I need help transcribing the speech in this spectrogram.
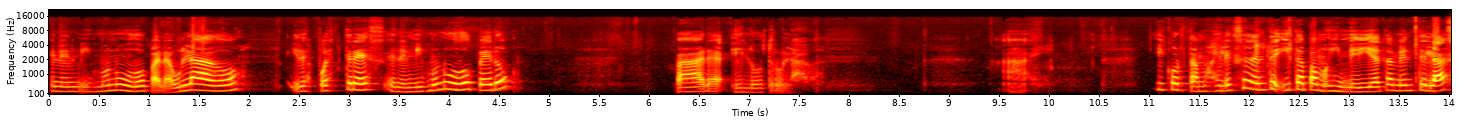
en el mismo nudo para un lado y después tres en el mismo nudo pero para el otro lado. Y cortamos el excedente y tapamos inmediatamente las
